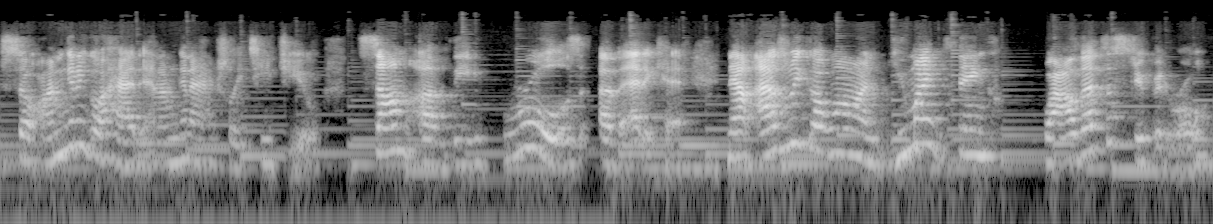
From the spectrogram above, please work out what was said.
so I'm going to go ahead and I'm going to actually teach you some of the rules of etiquette. Now, as we go on, you might think, wow, that's a stupid rule.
